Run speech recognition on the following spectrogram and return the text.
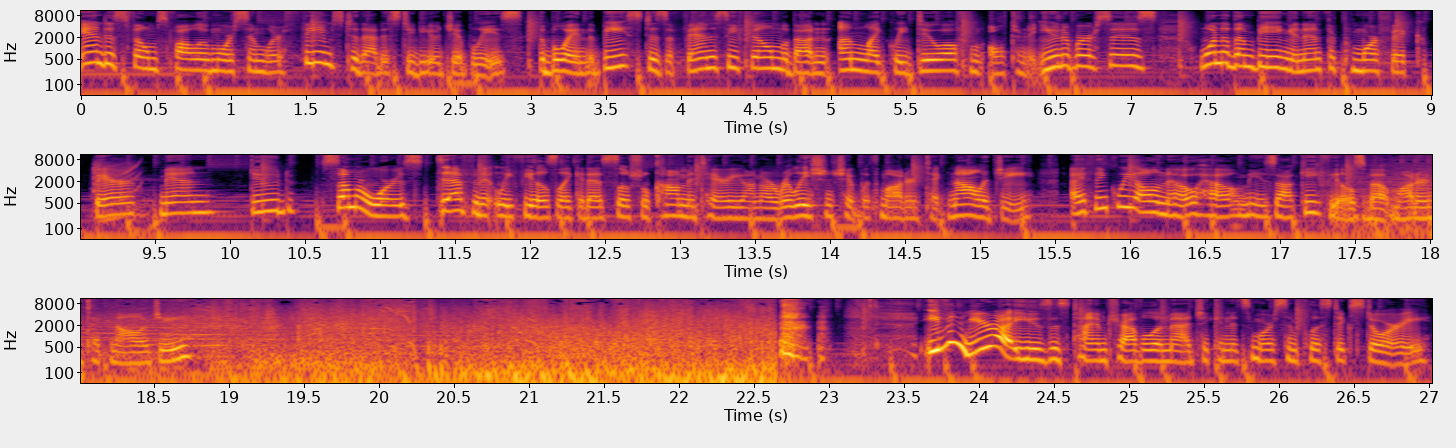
and his films follow more similar themes to that of Studio Ghibli's. The Boy and the Beast is a fantasy film about an unlikely duo from alternate universes, one of them being an anthropomorphic bear man dude. Summer Wars definitely feels like it has social commentary on our relationship with modern technology. I think we all know how Miyazaki feels about modern technology. Even Mirai uses time travel and magic in its more simplistic story.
